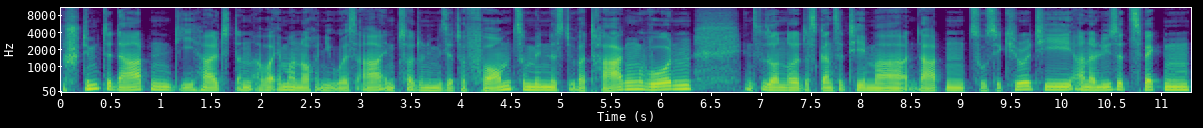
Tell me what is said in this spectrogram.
bestimmte Daten, die halt dann aber immer noch in die USA in pseudonymisierter Form zumindest übertragen wurden. Insbesondere das ganze Thema Daten zu Security-Analysezwecken.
